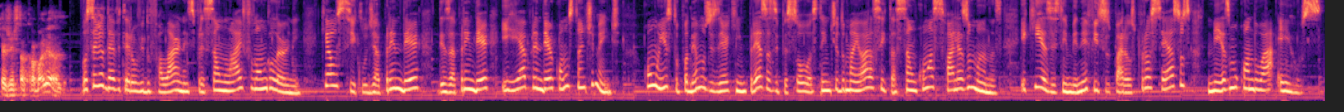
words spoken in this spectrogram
que a gente está trabalhando. Você já deve ter ouvido falar na expressão lifelong learning, que é o ciclo de aprender, desaprender e reaprender constantemente. Com isto, podemos dizer que empresas e pessoas têm tido maior aceitação com as falhas humanas e que existem benefícios para os processos, mesmo quando há erros.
